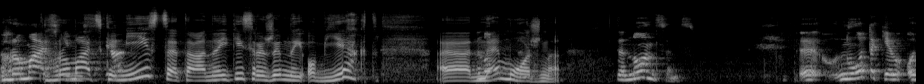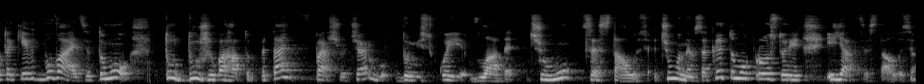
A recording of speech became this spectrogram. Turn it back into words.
Громадські громадське місце та на якийсь режимний об'єкт е, не можна. Це нонсенс. Е, Ну, отаке, отаке відбувається. Тому тут дуже багато питань, в першу чергу, до міської влади. Чому це сталося? Чому не в закритому просторі і як це сталося?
